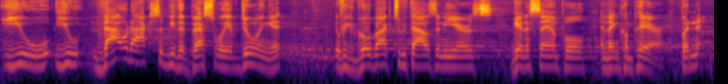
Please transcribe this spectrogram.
You, you, that would actually be the best way of doing it if we could go back 2,000 years, get a sample, and then compare. But,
